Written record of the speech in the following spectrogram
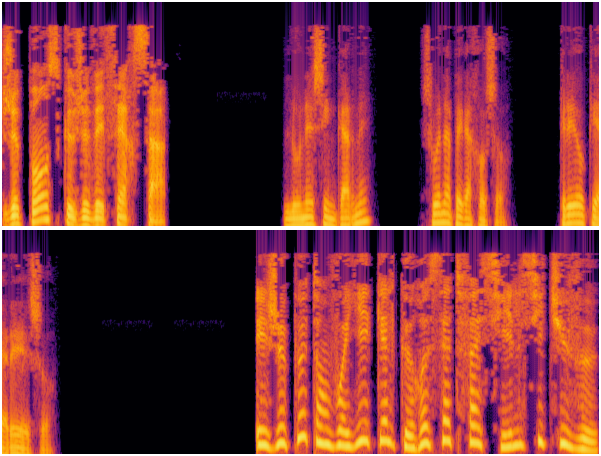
Je pense que je vais faire ça. ¿Lunes sin carne? Suena pegajoso. Creo que haré eso. Et je peux t'envoyer quelques recettes faciles si tu veux.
